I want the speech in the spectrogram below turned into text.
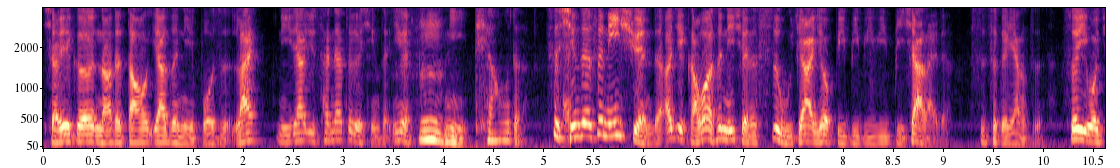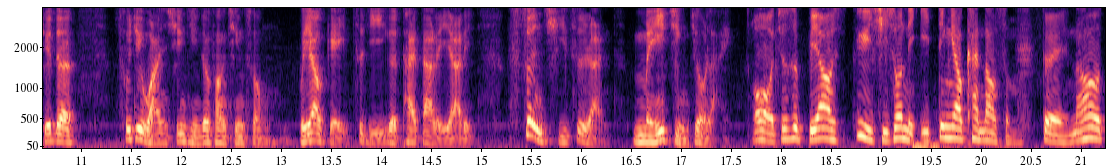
小叶哥拿着刀压着你脖子，来，你一定要去参加这个行程，因为嗯你挑的是行程是你选的，而且搞不好是你选的四五家以后比比比比比下来的，是这个样子。所以我觉得出去玩心情就放轻松，不要给自己一个太大的压力，顺其自然，美景就来。哦，就是不要预期说你一定要看到什么，对，然后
